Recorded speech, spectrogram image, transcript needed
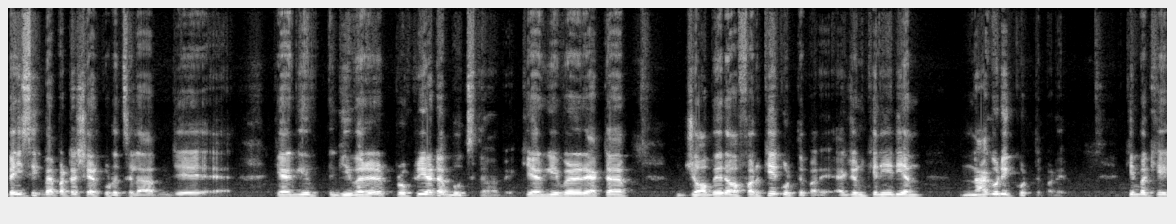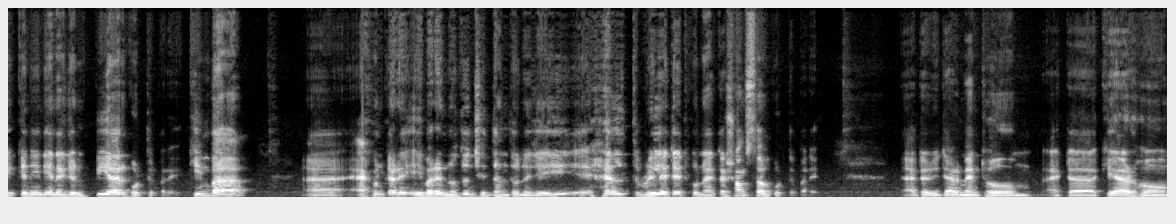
বেসিক ব্যাপারটা শেয়ার করেছিলাম যে কেয়ার গিভারের প্রক্রিয়াটা বুঝতে হবে। কেয়ার গিভারের একটা জবের অফার কে করতে পারে? একজন কেনেডিয়ান নাগরিক করতে পারে, কিংবা কেনেডিয়ান একজন পিয়ার করতে পারে, কিংবা এখনকার এইবারের নতুন সিদ্ধান্ত অনুযায়ী হেলথ রিলেটেড কোনো একটা সংস্থাও করতে পারে। একটা রিটায়ারমেন্ট হোম একটা কেয়ার হোম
